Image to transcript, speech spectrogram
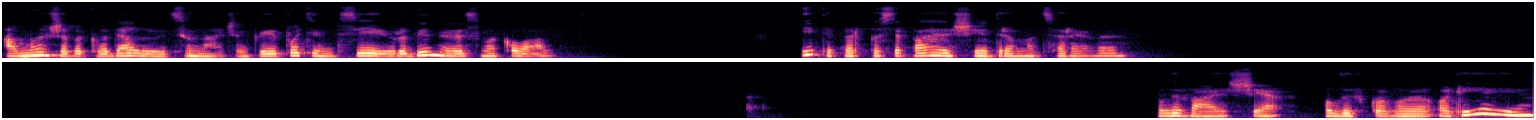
а ми вже викладали цю начинку. І потім всією родиною смакували. І тепер посипаю щедро моцарелою. Поливаю ще оливковою олією.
